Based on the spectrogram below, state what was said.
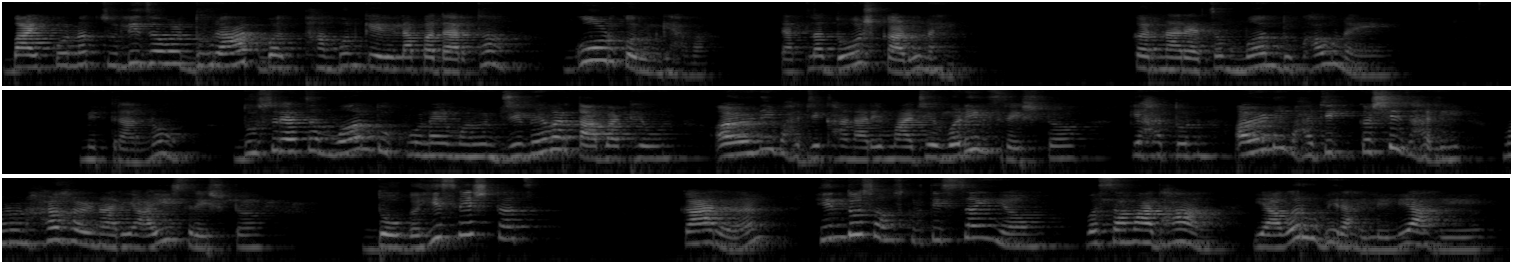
बायकोनं चुलीजवळ धुरात ब थांबून केलेला पदार्थ गोड करून घ्यावा. त्यातला दोष काढू नये. करणाऱ्याचं मन दुखावू नये. मित्रांनो दुसऱ्याचं मन दुखवू नये म्हणून जिभेवर ताबा ठेवून अळणी भाजी खाणारे माझे वडील श्रेष्ठ की हातून अळणी भाजी कशी झाली म्हणून हळहळणारी आई श्रेष्ठ? दोघंही श्रेष्ठच. कारण हिंदू संस्कृती संयम व समाधान यावर उभी राहिलेली आहे.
